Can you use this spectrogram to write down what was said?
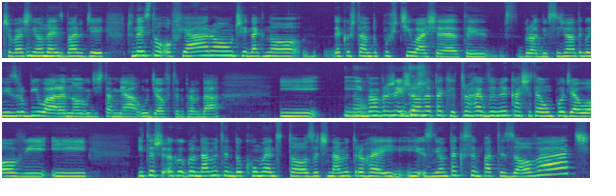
czy właśnie mm -hmm. ona jest bardziej, czy ona jest tą ofiarą, czy jednak no jakoś tam dopuściła się tej zbrodni, w sensie ona tego nie zrobiła, ale no gdzieś tam miała udział w tym, prawda? I, no. I mam wrażenie, I że też... ona tak trochę wymyka się temu podziałowi i, i też jak oglądamy ten dokument, to zaczynamy trochę z nią tak sympatyzować,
